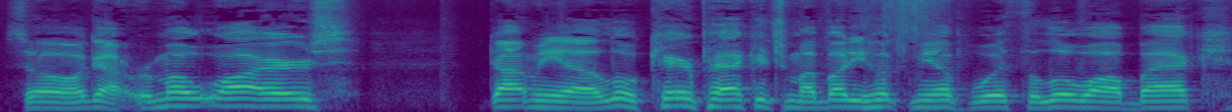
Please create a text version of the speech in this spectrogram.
So I got remote wires, got me a little care package my buddy hooked me up with a little while back.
